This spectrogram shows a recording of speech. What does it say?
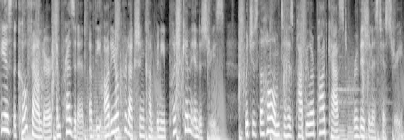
He is the co-founder and president of the audio production company Pushkin Industries, which is the home to his popular podcast Revisionist History,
